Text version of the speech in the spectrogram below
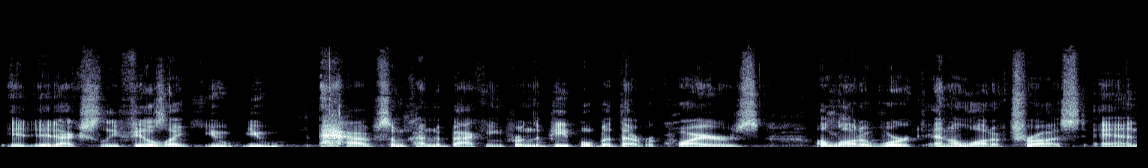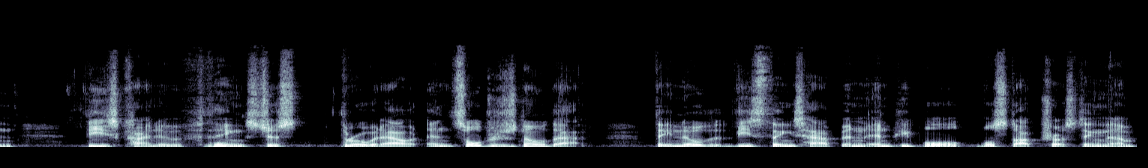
it, it actually feels like you you have some kind of backing from the people, but that requires a lot of work and a lot of trust. And these kind of things just throw it out. And soldiers know that. They know that these things happen and people will stop trusting them.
